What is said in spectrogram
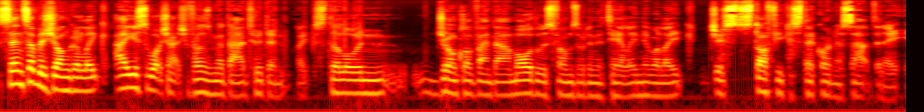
since I was younger, like I used to watch action films with my dad who didn't like Stallone, Jean Claude Van Damme, all those films were in the telly and they were like just stuff you could stick on a Saturday night.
